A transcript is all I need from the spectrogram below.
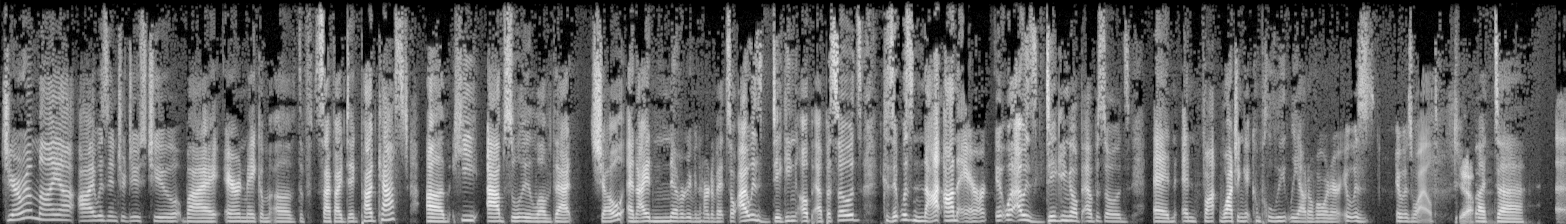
jeremiah i was introduced to by aaron Makem of the sci-fi dig podcast um he absolutely loved that show and i had never even heard of it. So i was digging up episodes because it was not on air. It was i was digging up episodes and and watching it completely out of order. It was it was wild. Yeah. but uh, uh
